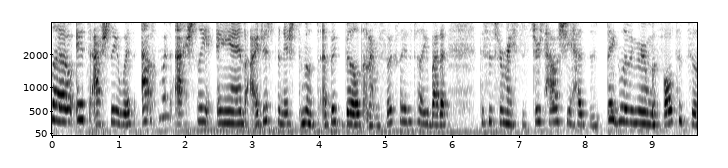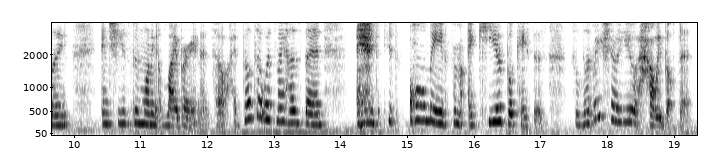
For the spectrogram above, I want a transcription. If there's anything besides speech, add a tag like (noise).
Hello, it's Ashley with At Home with Ashley, and I just finished the most epic build, and I'm so excited to tell you about it. This is for my sister's house. She has this big living room with vaulted ceilings, and she has been wanting a library in it. So I built it with my husband, (laughs) and it's all made from IKEA bookcases. So let me show you how we built it.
